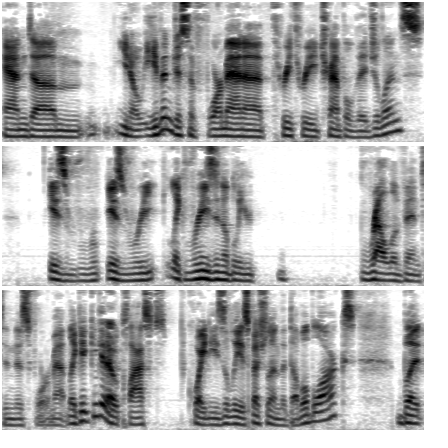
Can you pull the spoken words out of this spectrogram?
And um, you know, even just a four mana three three trample vigilance is is re- like reasonably relevant in this format. Like it can get outclassed quite easily, especially on the double blocks. But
